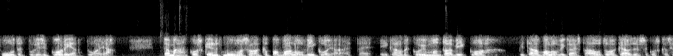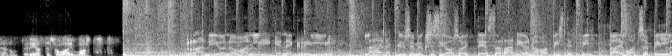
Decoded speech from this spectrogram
puute tulisi korjattua. Ja tämä koskee nyt muun muassa vaikkapa valovikoja, että ei kannata kovin montaa viikkoa pitää valovikaista autoa käytössä, koska sehän on periaatteessa lain vastasta. Radio Novan liikennegrilli. Lähetä kysymyksesi osoitteessa radionova.fi tai Whatsappilla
